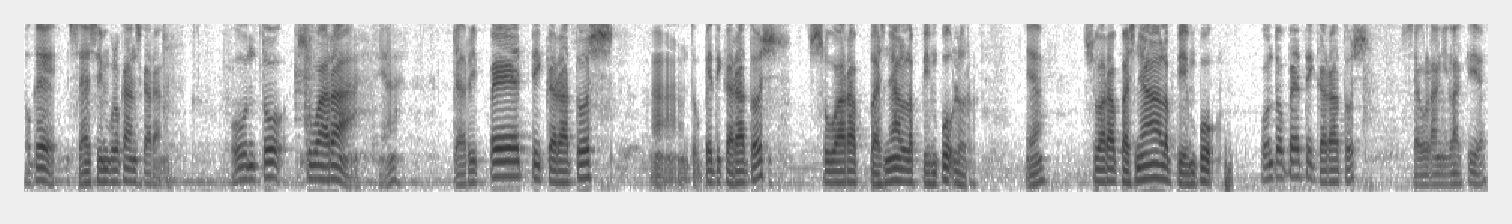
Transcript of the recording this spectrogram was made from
Oke, saya simpulkan sekarang. Untuk suara ya dari P300 nah, untuk P300 suara bassnya lebih empuk lur ya. Suara bassnya lebih empuk. Untuk P300 saya ulangi lagi ya.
